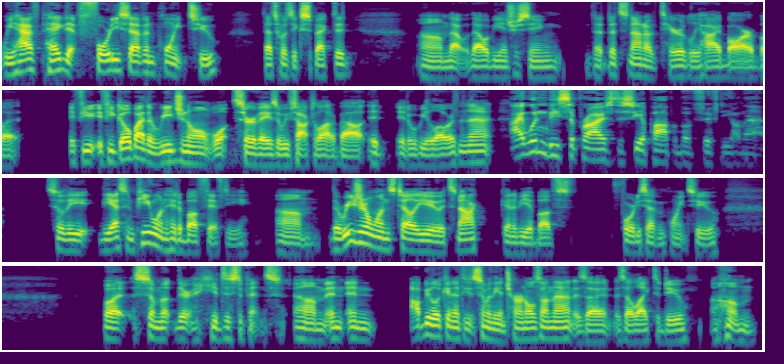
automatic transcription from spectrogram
we have pegged at forty seven point two. That's what's expected. Um, that that would be interesting. That that's not a terribly high bar, but if you if you go by the regional surveys that we've talked a lot about, it it will be lower than that. I wouldn't be surprised to see a pop above fifty on that. So the the S and P one hit above fifty. Um, the regional ones tell you it's not going to be above forty seven point two, but some there it just depends. Um, and and I'll be looking at the, some of the internals on that as I as I like to do. Um,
